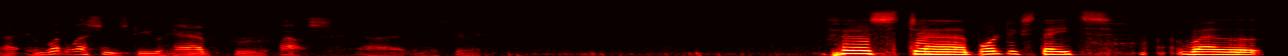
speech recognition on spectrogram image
Uh, and what lessons do you have for us uh, in this area? First, uh, Baltic states, well,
